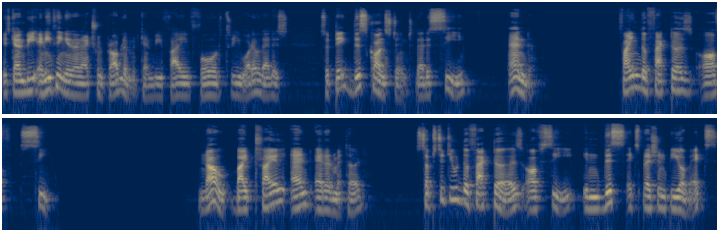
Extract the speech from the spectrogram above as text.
it can be anything in an actual problem. It can be 5, 4, 3, whatever that is. So take this constant that is c and find the factors of C. Now, by trial and error method, substitute the factors of C in this expression P of X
